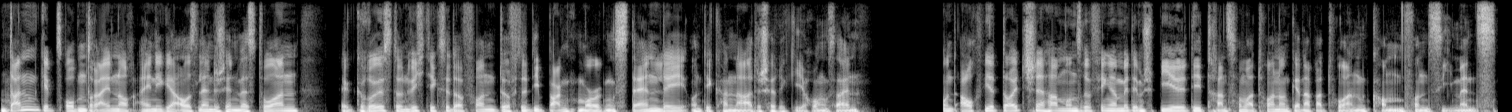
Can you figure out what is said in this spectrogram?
Und dann gibt es obendrein noch einige ausländische Investoren. Der größte und wichtigste davon dürfte die Bank Morgan Stanley und die kanadische Regierung sein. Und auch wir Deutsche haben unsere Finger mit im Spiel. Die Transformatoren und Generatoren kommen von Siemens.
